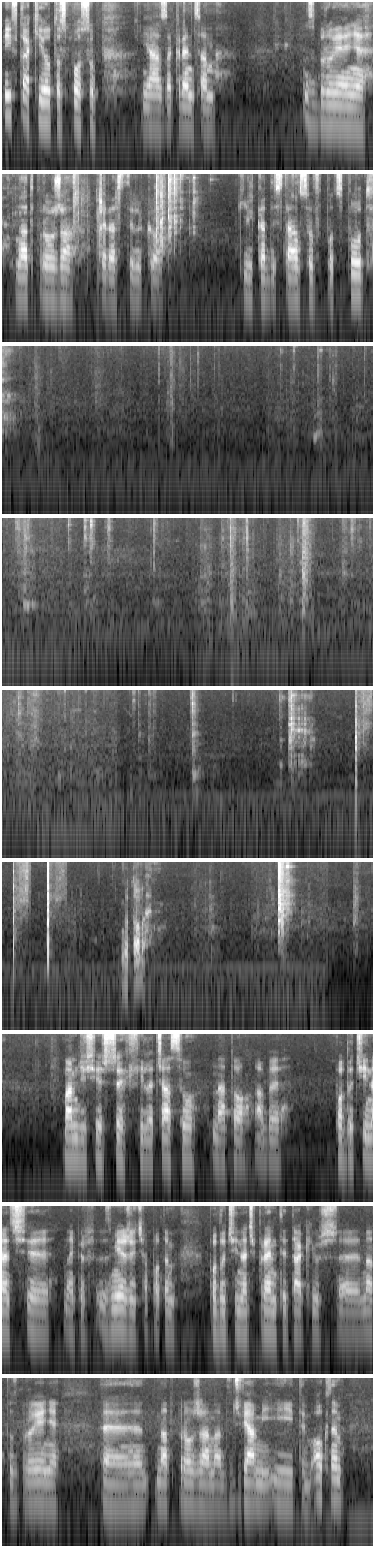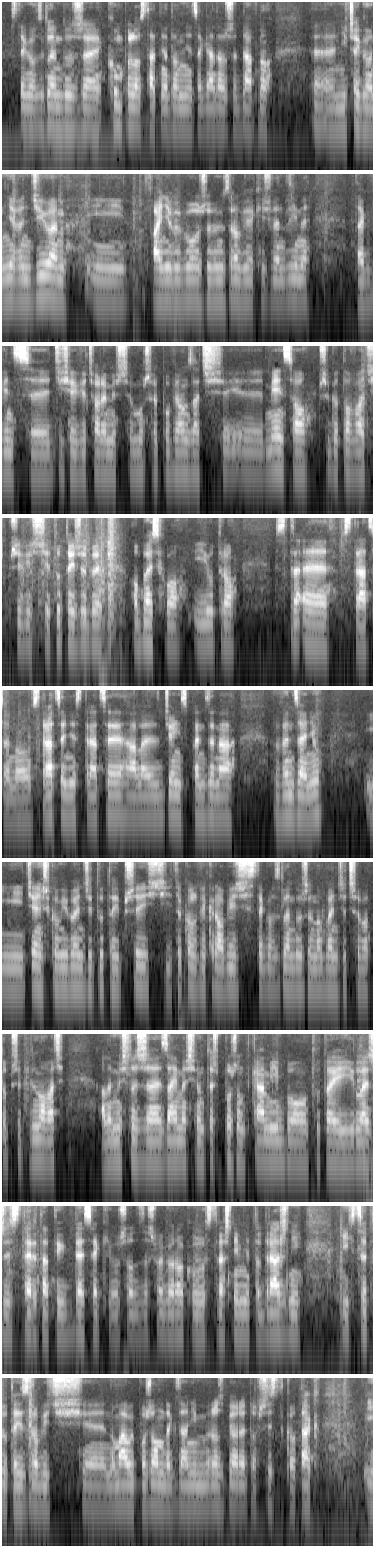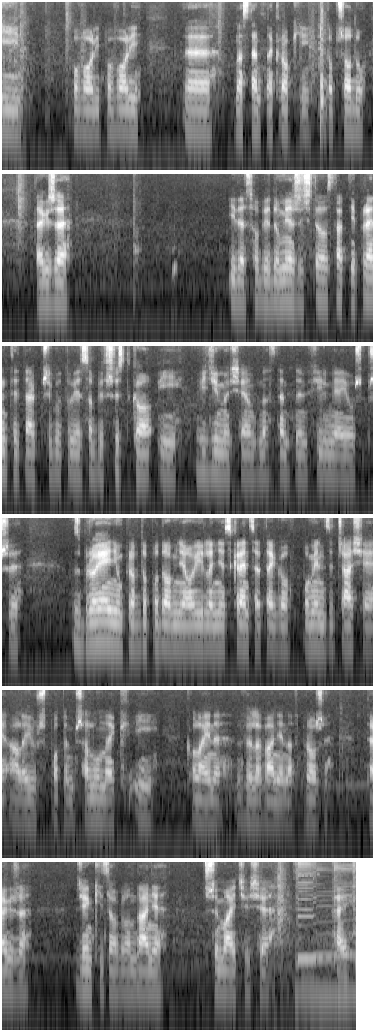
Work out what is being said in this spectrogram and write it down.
I w taki oto sposób ja zakręcam zbrojenie nadproża. Teraz tylko kilka dystansów pod spód. Gotowe. Mam dziś jeszcze chwilę czasu na to, aby podocinać, e, najpierw zmierzyć, a potem podocinać pręty, tak już e, na to zbrojenie e, nadproża nad drzwiami i tym oknem. Z tego względu, że kumpel ostatnio do mnie zagadał, że dawno niczego nie wędziłem i fajnie by było, żebym zrobił jakieś wędliny. Tak więc e, dzisiaj wieczorem jeszcze muszę powiązać e, mięso, przygotować, przywieźć je tutaj, żeby obeschło i jutro stra e, stracę. No, stracę, nie stracę, ale dzień spędzę na wędzeniu i ciężko mi będzie tutaj przyjść i cokolwiek robić z tego względu, że no będzie trzeba to przypilnować, ale myślę, że zajmę się też porządkami, bo tutaj leży sterta tych desek już od zeszłego roku, strasznie mnie to drażni i chcę tutaj zrobić e, no, mały porządek, zanim rozbiorę to wszystko, tak? I powoli, powoli e, następne kroki do przodu. Także idę sobie domierzyć te ostatnie pręty, tak? Przygotuję sobie wszystko i widzimy się w następnym filmie już przy zbrojeniu prawdopodobnie, o ile nie skręcę tego w pomiędzyczasie, ale już potem szalunek i kolejne wylewanie nadproży. Także dzięki za oglądanie. Trzymajcie się. Hej.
